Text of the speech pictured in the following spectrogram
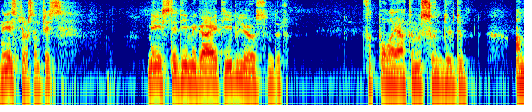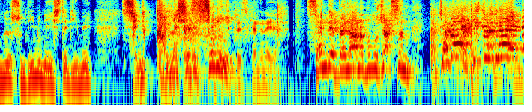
Ne istiyorsun Fritz? Ne istediğimi gayet iyi biliyorsundur. Futbol hayatımı söndürdün. Anlıyorsun değil mi ne istediğimi? Seni kalleşeriz seni. Fritz kendine gel. Sen de belanı bulacaksın. Geber! Dikkat et!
